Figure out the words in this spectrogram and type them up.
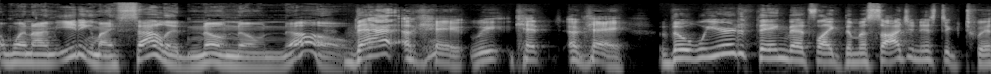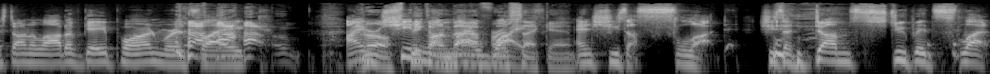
when I'm eating my salad, no, no, no. That okay, we can okay. The weird thing that's like the misogynistic twist on a lot of gay porn where it's like I'm Girl, cheating on, on my that for a wife second. and she's a slut. She's a dumb, stupid slut.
